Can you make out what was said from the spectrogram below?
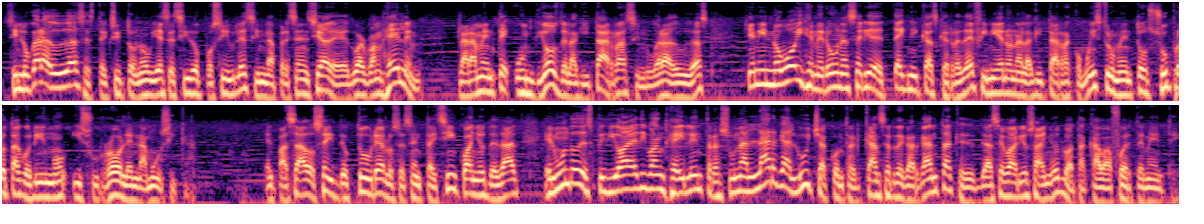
Sin lugar a dudas, este éxito no hubiese sido posible sin la presencia de Edward Van Halen, claramente un dios de la guitarra, sin lugar a dudas, quien innovó y generó una serie de técnicas que redefinieron a la guitarra como instrumento, su protagonismo y su rol en la música. El pasado 6 de octubre, a los 65 años de edad, el mundo despidió a Eddie Van Halen tras una larga lucha contra el cáncer de garganta que desde hace varios años lo atacaba fuertemente.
